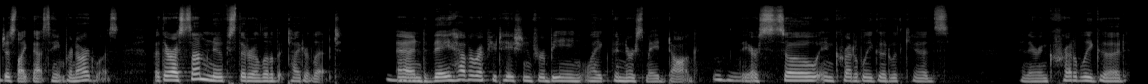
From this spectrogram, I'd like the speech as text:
just like that St. Bernard was. But there are some Newfs that are a little bit tighter lipped. Mm-hmm. And they have a reputation for being like the nursemaid dog. Mm-hmm. They are so incredibly good with kids, and they're incredibly good.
